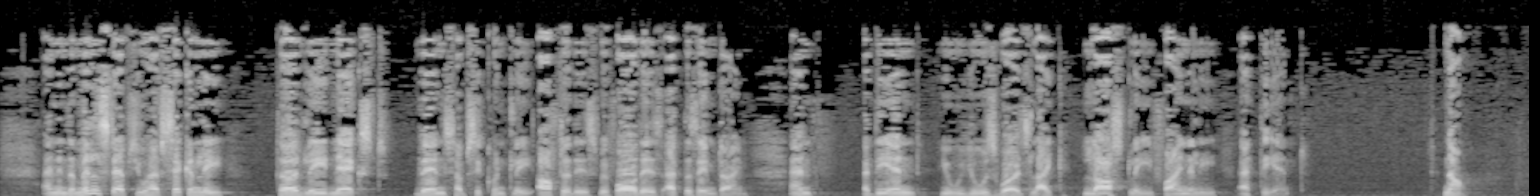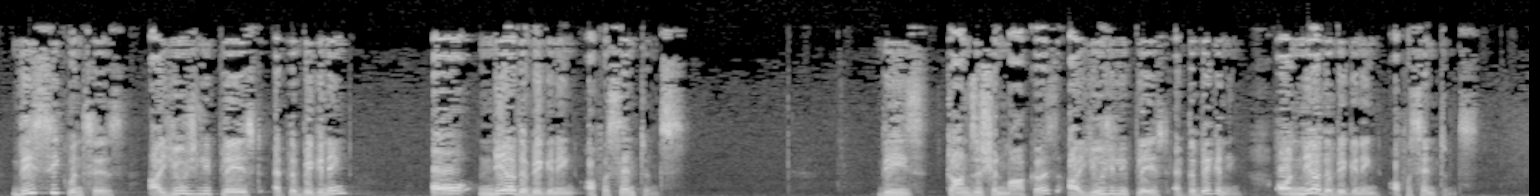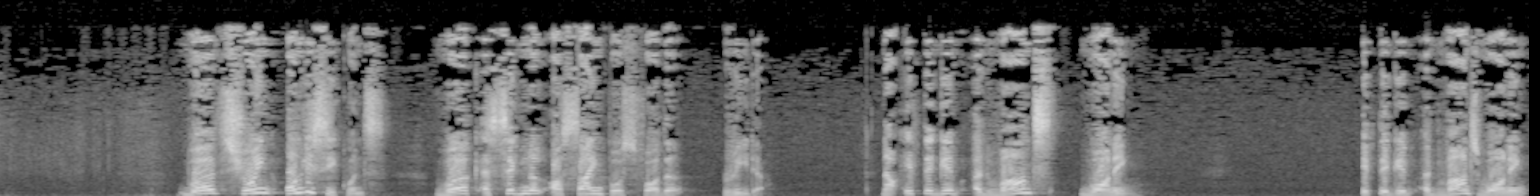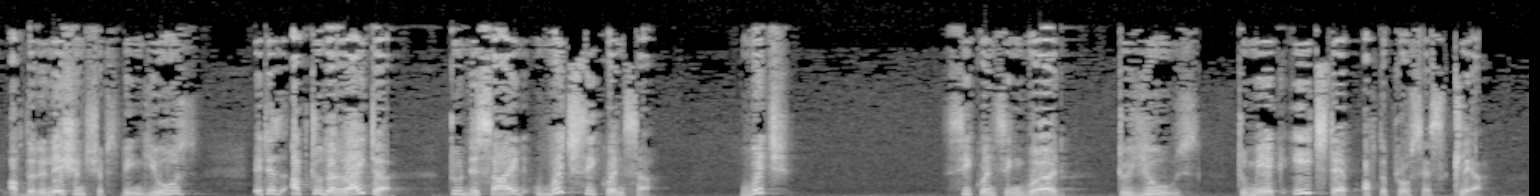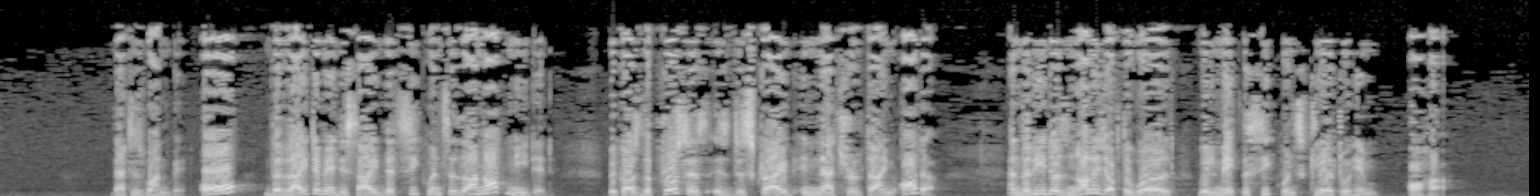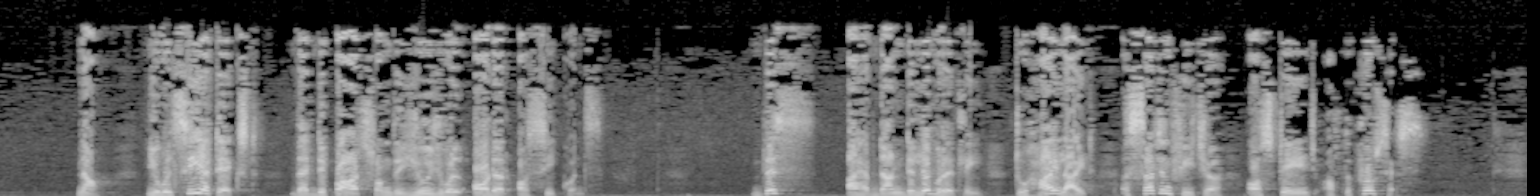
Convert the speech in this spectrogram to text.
And in the middle steps, you have secondly, thirdly, next, then, subsequently, after this, before this, at the same time and at the end you use words like lastly, finally, at the end. Now, these sequences are usually placed at the beginning or near the beginning of a sentence. These transition markers are usually placed at the beginning or near the beginning of a sentence. Words showing only sequence work as signal or signposts for the reader. Now, if they give advance warning, if they give advance warning of the relationships being used, it is up to the writer to decide which sequencer, which sequencing word to use to make each step of the process clear. That is one way. Or the writer may decide that sequences are not needed because the process is described in natural time order and the reader's knowledge of the world will make the sequence clear to him or her. Now, you will see a text that departs from the usual order or sequence. This I have done deliberately to highlight a certain feature or stage of the process.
